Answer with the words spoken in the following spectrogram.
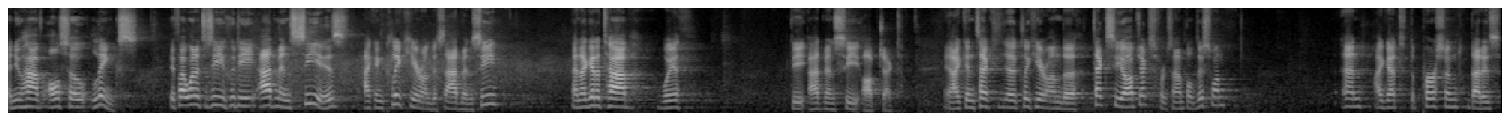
and you have also links. If I wanted to see who the admin C is, I can click here on this admin C and I get a tab with the admin C object. And I can uh, click here on the tech C objects, for example, this one, and I get the person that is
